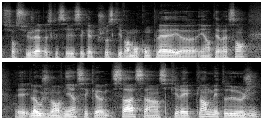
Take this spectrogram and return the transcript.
sur ce sujet parce que c'est quelque chose qui est vraiment complet et, et intéressant. Et là où je veux en venir, c'est que ça, ça a inspiré plein de méthodologies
